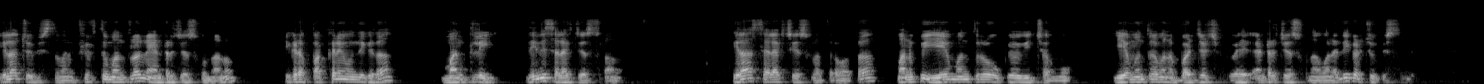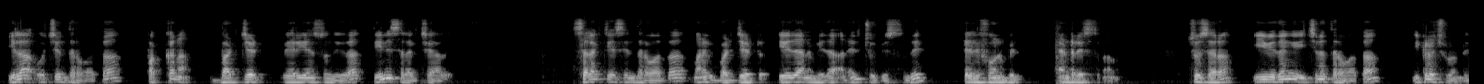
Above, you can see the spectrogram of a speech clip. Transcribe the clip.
ఇలా చూపిస్తుంది. మనకి ఫిఫ్త్ మంత్లో నేను ఎంటర్ చేసుకున్నాను. ఇక్కడ పక్కనే ఉంది కదా మంత్లీ దీన్ని సెలెక్ట్ చేస్తున్నాను. ఇలా సెలెక్ట్ చేసుకున్న తర్వాత మనకు ఏ మంత్లో ఉపయోగించాము ఏ మంత్లో మన బడ్జెట్ ఎంటర్ చేసుకున్నాము అనేది ఇక్కడ చూపిస్తుంది. ఇలా వచ్చిన తర్వాత పక్కన బడ్జెట్ వేరియన్స్ ఉంది కదా దీన్ని సెలెక్ట్ చేయాలి. సెలెక్ట్ చేసిన తర్వాత మనకి బడ్జెట్ ఏ దాని మీద అనేది చూపిస్తుంది. టెలిఫోన్ బిల్ ఎంటర్ ఇస్తున్నాను. చూసారా? ఈ విధంగా ఇచ్చిన తర్వాత ఇక్కడ చూడండి.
